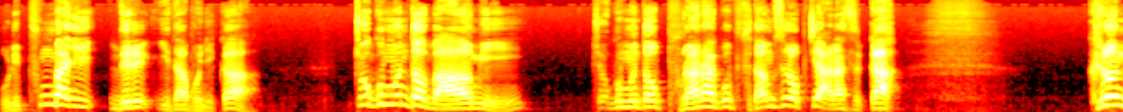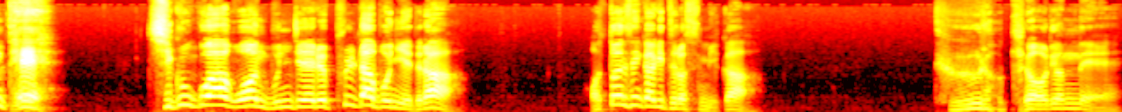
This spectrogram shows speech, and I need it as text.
우리 풍만이들이다 보니까 조금은 더 마음이 조금은 더 불안하고 부담스럽지 않았을까? 그런데 지구과학 원 문제를 풀다 보니 얘들아 어떤 생각이 들었습니까? 더럽게 어렵네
